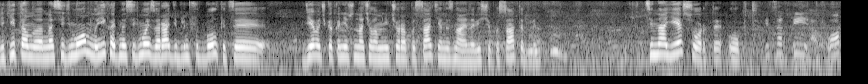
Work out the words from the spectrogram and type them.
які там е, на сідьмому, ну їхати на сідьмой заради, блін, футболки, це дівчинка, звісно, почала мені вчора писати, я не знаю, навіщо писати, блін. Ціна є, шорти, опт. 550 оп,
